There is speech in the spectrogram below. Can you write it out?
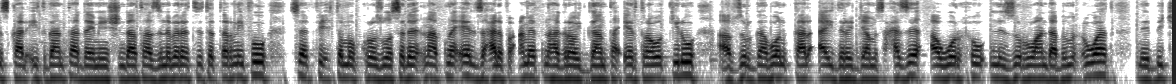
ምስ ካልአይቲ ጋንታ ዳይሜንሽን ዳታ ዝነበረት ተጠርኒፉ ሰፊሕ ተመክሮ ዝወሰደ ናትናኤል ዝሓለፈ ዓመት ንሃገራዊት ጋንታ ኤርትራ ወኪሉ ኣብ ዙር ጋቦን ካልኣይ ደረጃ ምስ ሓዘ ኣብ ወርሑ ንዙር ሩዋንዳ ብምዕዋት ንብጫ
